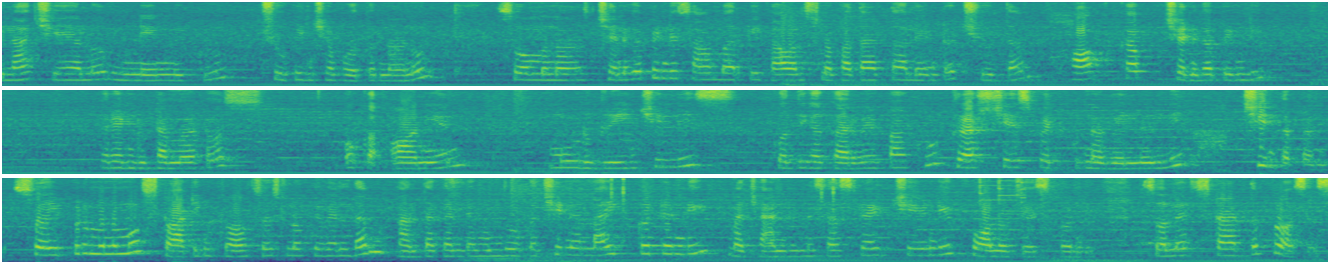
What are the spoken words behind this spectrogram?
ఎలా చేయాలో నేను మీకు చూపించబోతున్నాను. సో మన శనగపిండి సాంబార్కి కావాల్సిన పదార్థాలు ఏంటో చూద్దాం. హాఫ్ కప్ శనగపిండి రెండు టమాటోస్ ఒక ఆనియన్ మూడు గ్రీన్ చిల్లీస్ కొద్దిగా కరివేపాకు క్రష్ చేసి పెట్టుకున్న వెల్లుల్లి చింతపండు. సో ఇప్పుడు మనము స్టార్టింగ్ ప్రాసెస్లోకి వెళ్దాం. అంతకంటే ముందు ఒక చిన్న లైక్ కొట్టండి. మా ఛానల్ని సబ్స్క్రైబ్ చేయండి. ఫాలో చేసుకోండి. So let start the process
